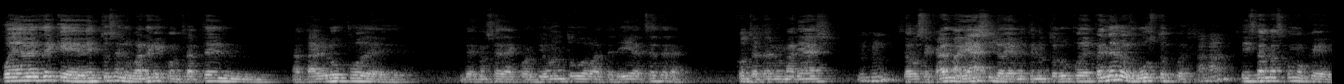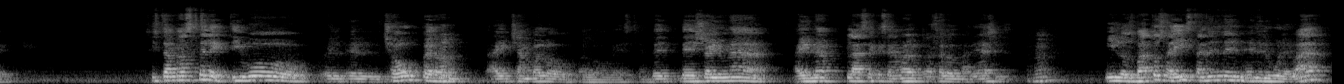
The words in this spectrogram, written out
puede haber de que eventos en lugar de que contraten a tal grupo de, de no sé, de acordeón, tubo, batería, etcétera, contratan un mariachi. Ujú. O sea, o se cae el mariachi y luego ya meten otro grupo, depende de los gustos, pues. Ajá. Sí está más como que, sí está más selectivo el, el show, pero hay chamba a lo, a lo bestia. De, de hecho hay una, hay una plaza que se llama la Plaza de los Mariachis. Ajá. Y los vatos ahí están en el, en el bulevar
